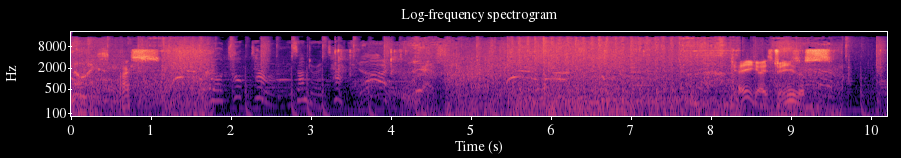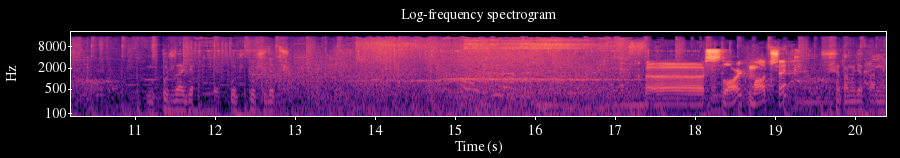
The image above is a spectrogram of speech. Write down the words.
Nice. Nice. Your top tower is under attack. Okay, guys, Jesus. Push that, push, push that. Uh, Slark, mod check? Еще там идет парни.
